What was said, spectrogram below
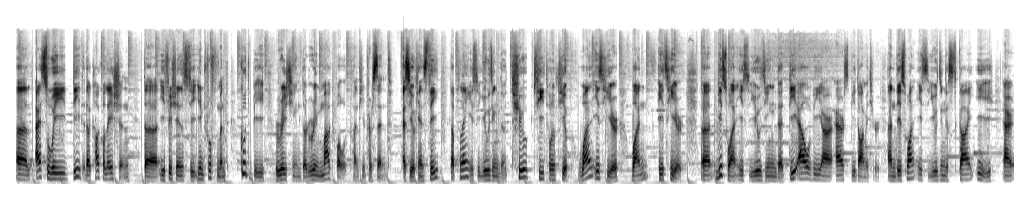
uh, as we did the calculation, the efficiency improvement could be reaching the remarkable 20%. As you can see, the plane is using the two pitot tube. One is here, one is here. Uh, this one is using the DLVR air speedometer, and this one is using the Sky E air,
